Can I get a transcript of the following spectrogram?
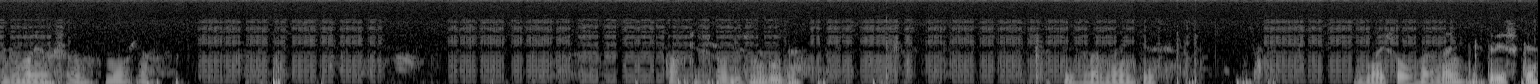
думаю, що можна. Так, і що, більш не буде таких гарненьких. Знайшов гарненьких трішки.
